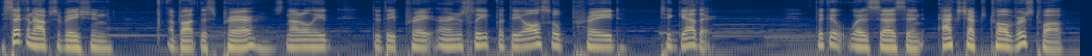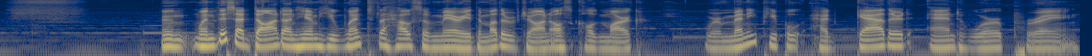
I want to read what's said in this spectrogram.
A second observation about this prayer is not only did they pray earnestly, but they also prayed together. Look at what it says in Acts chapter 12, verse 12. And when this had dawned on him, he went to the house of Mary, the mother of John, also called Mark, where many people had gathered and were praying.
